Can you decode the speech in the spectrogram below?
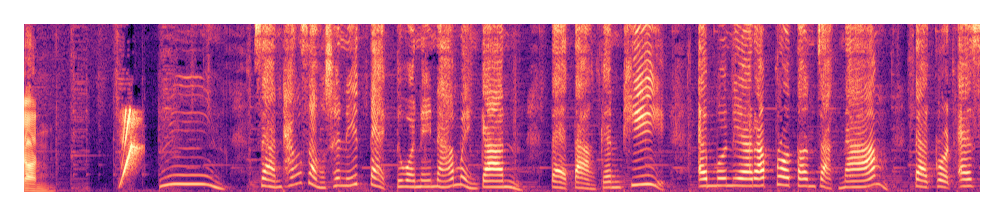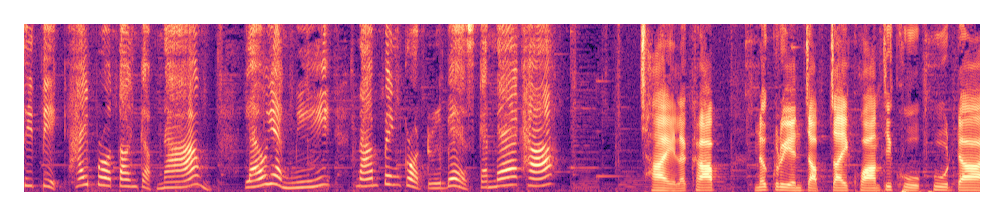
กัน อืม สารทั้งสองชนิดแตกตัวในน้ำเหมือนกัน แต่ต่างกันที่ แอมโมเนียรับโปรตอนจากน้ำแต่กรดแอซิติกให้โปรตอนกับน้ำแล้วอย่างนี้น้ำเป็นกรดหรือเบสกันแน่คะ ใช่แล้วครับ นักเรียนจับใจความที่ครูพูดได้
